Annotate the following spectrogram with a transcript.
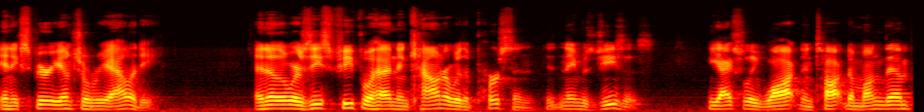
in experiential reality. In other words, these people had an encounter with a person. His name was Jesus. He actually walked and talked among them.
